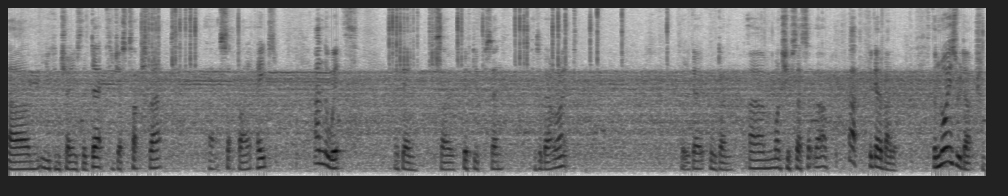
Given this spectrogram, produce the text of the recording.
Um, you can change the depth, you just touch that, uh, set by 8, and the width, again, so 50% is about right. There you go, all done. Um, once you've set that up, ah, forget about it. The noise reduction,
